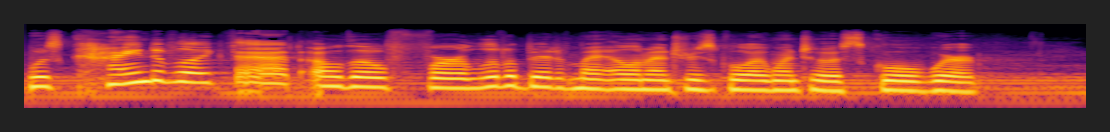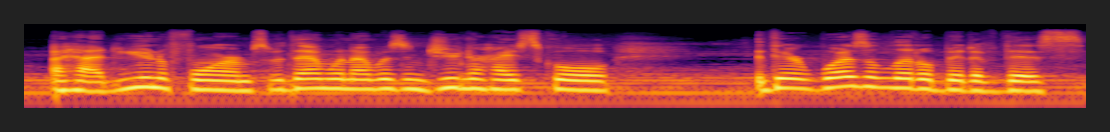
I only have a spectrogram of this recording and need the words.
was kind of like that, although for a little bit of my elementary school, I went to a school where I had uniforms. But then when I was in junior high school, there was a little bit of this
